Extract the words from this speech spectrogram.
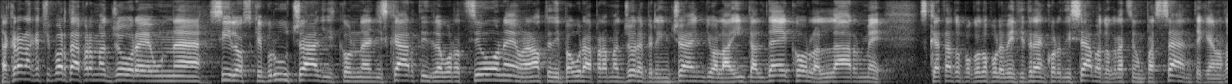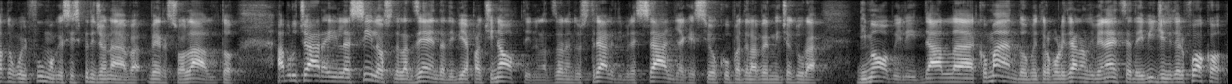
La cronaca ci porta a Pramaggiore, un eh, silos che brucia con gli scarti di lavorazione, una notte di paura a Pramaggiore per l'incendio alla Ital Decor, l'allarme scattato poco dopo le 23 ancora di sabato grazie a un passante che ha notato quel fumo che si sprigionava verso l'alto. A bruciare il silos dell'azienda di via Pacinotti nella zona industriale di Bressaglia che si occupa della verniciatura di mobili. Dal comando metropolitano di Venezia dei Vigili del Fuoco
